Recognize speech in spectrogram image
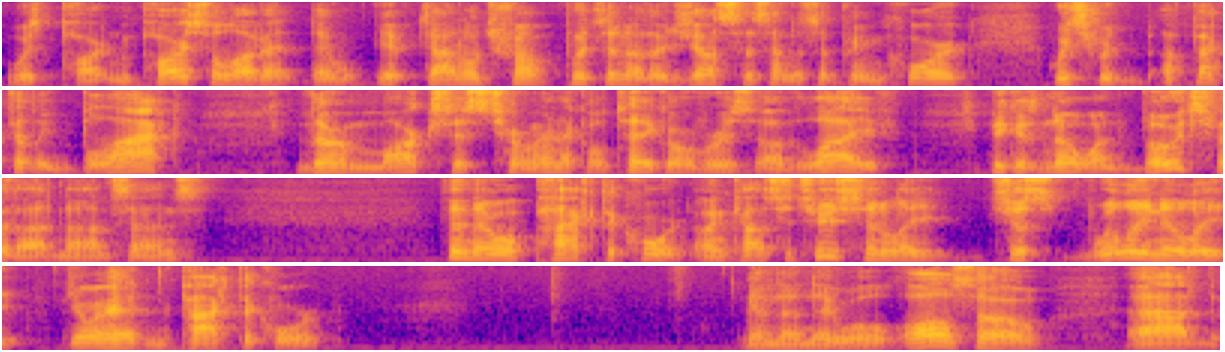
was part and parcel of it that if Donald Trump puts another justice on the Supreme Court, which would effectively block their Marxist tyrannical takeovers of life, because no one votes for that nonsense, then they will pack the court unconstitutionally, just willy nilly go ahead and pack the court. And then they will also add,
